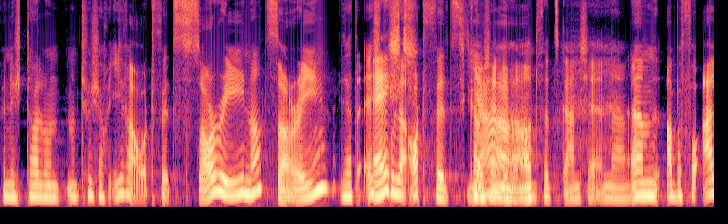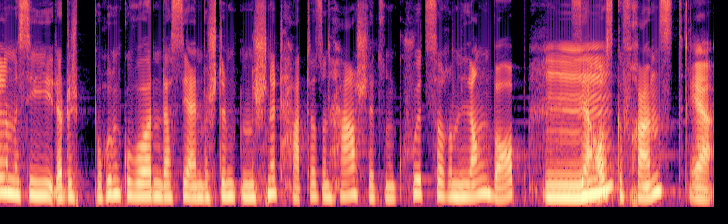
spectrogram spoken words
finde ich toll und natürlich auch ihre Outfits. Sorry, not sorry. Sie hatte echt, Echt? coole Outfits. Ich kann mich an ihre Ja. Outfits gar nicht erinnern. Ähm, aber vor allem ist sie dadurch berühmt geworden, dass sie einen bestimmten Schnitt hatte, so einen Haarschnitt, so einen kürzeren Longbob, sehr ausgefranst. ja,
